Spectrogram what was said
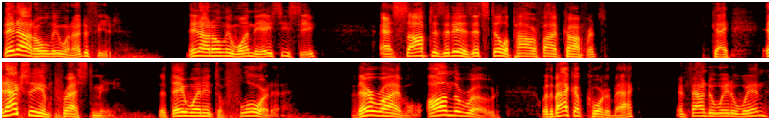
They not only went undefeated, they not only won the ACC, as soft as it is, it's still a Power Five conference. Okay. It actually impressed me that they went into Florida, their rival, on the road with a backup quarterback and found a way to win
